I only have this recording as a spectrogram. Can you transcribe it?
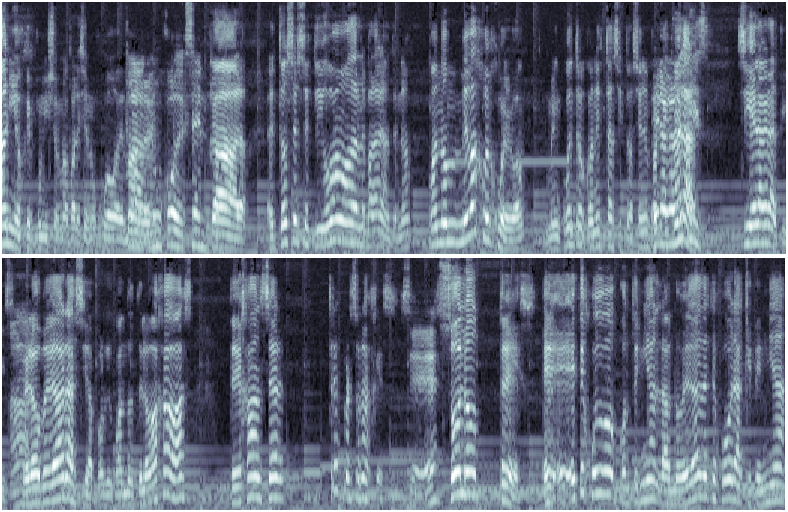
años que Punisher no aparecía en un juego de Claro, Marvel. en un juego decente. Claro, entonces este, digo, vamos a darle para adelante, ¿no? Cuando me bajo el juego, me encuentro con esta situación en ¿Era particular. gratis? Sí, era gratis, Ah. pero me da gracia porque cuando te lo bajabas, te dejaban ser tres personajes. Sí. Solo tres. Eh, eh, este juego contenía, la novedad de este juego era que tenía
